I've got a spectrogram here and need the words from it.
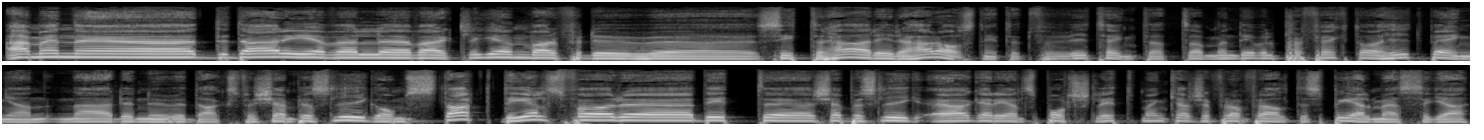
Ja, men, eh, det där är väl eh, verkligen varför du eh, sitter här i det här avsnittet. För vi tänkte att ja, men det är väl perfekt att ha hit Bengan när det nu är dags för Champions League-omstart. Dels för eh, ditt eh, Champions League-öga rent sportsligt men kanske framförallt det spelmässiga.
